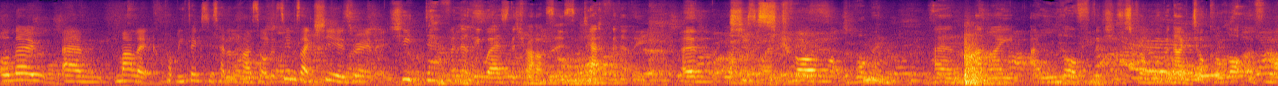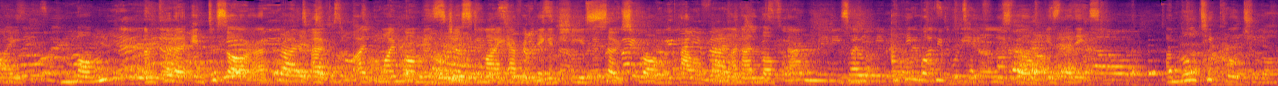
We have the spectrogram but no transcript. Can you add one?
although um, Malik probably thinks he's head of the household, it seems like she is really. She definitely wears the trousers, definitely. Um, she's a strong woman, um, and I, I love that she's a strong woman. I took a lot of my mum and put her into Sara. Right. Because my mum is just my everything, and she is so strong and powerful, and I love that. So I think what people will take from this film is that it's a multicultural,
